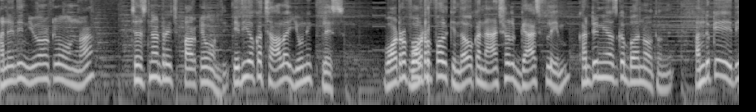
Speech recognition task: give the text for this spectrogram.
అనేది న్యూయార్క్లో ఉన్న చెస్నట్ రిచ్ పార్క్లో ఉంది. ఇది ఒక చాలా యూనిక్ ప్లేస్ వాటర్ వాటర్ ఫాల్ కింద ఒక న్యాచురల్ గ్యాస్ ఫ్లేమ్ కంటిన్యూస్గా బర్న్ అవుతుంది. అందుకే ఇది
